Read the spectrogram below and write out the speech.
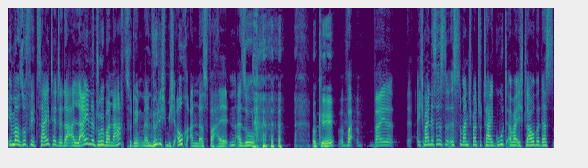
immer so viel Zeit hätte, da alleine drüber nachzudenken, dann würde ich mich auch anders verhalten. Also Okay. Weil äh, ich meine, es ist, ist manchmal total gut, aber ich glaube, dass,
